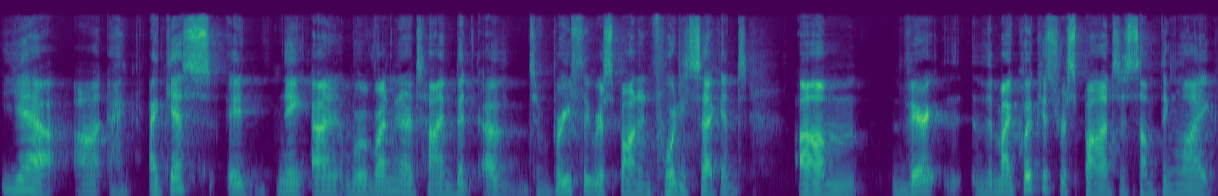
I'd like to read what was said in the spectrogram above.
Yeah, uh, I guess it. Nate, uh, we're running out of time, but uh, to briefly respond in forty seconds, um, very the, my quickest response is something like,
